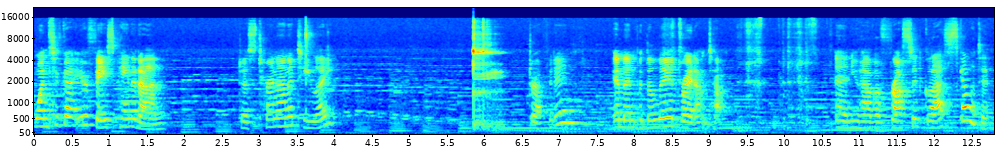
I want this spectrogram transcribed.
Once you've got your face painted on, just turn on a tea light, drop it in, and then put the lid right on top. And you have a frosted glass skeleton.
